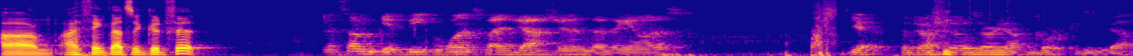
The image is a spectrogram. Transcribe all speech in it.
um, I think that's a good fit. I saw him get beaten once by Josh Jones, I think it was. Yeah, but Josh Jones is already off the board because he's a god.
